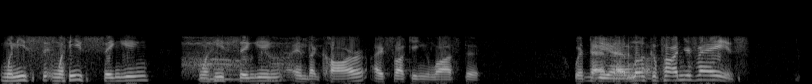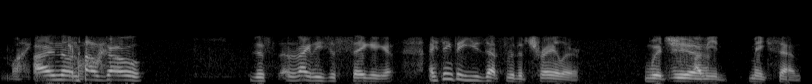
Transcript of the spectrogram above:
When he's when he's singing, when he's Oh, singing in the car, I fucking lost it. With that, Yeah. that look upon your face. My I know God. now go. Just the fact that he's just singing it. I think they used that for the trailer, which Yeah. I mean makes sense.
